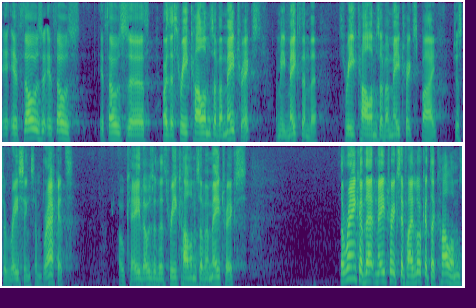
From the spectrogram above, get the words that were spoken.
If those, if those, if those uh, are the three columns of a matrix, let me make them the three columns of a matrix by just erasing some brackets. Okay, those are the three columns of a matrix. The rank of that matrix, if I look at the columns,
